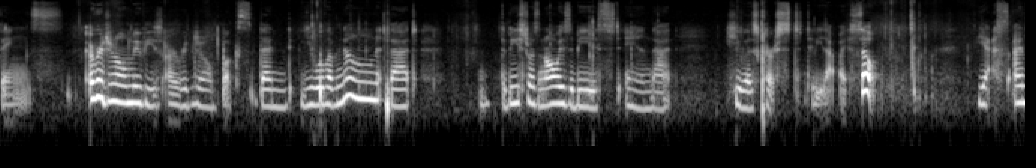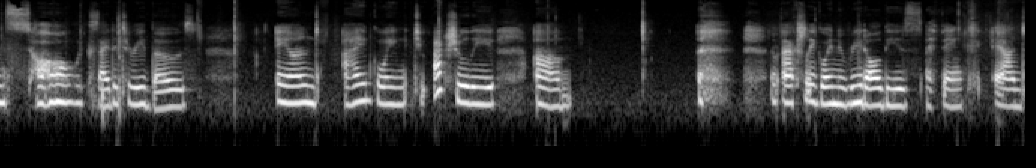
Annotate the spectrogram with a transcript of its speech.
things, original movies or original books, then you will have known that the beast wasn't always a beast and that he was cursed to be that way. So, yes, I'm so excited to read those and I'm going to actually, um, I'm actually going to read all these, I think, and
